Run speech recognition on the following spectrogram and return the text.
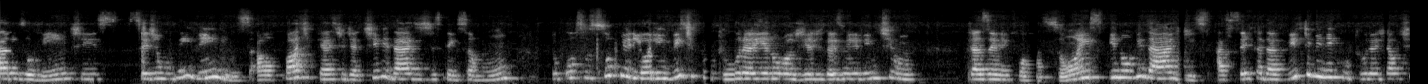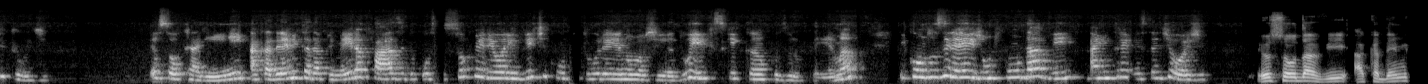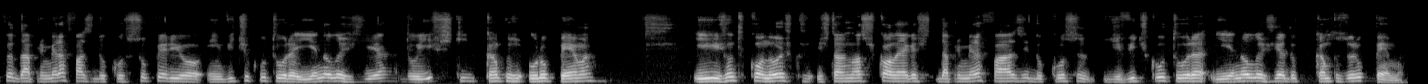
caros ouvintes, sejam bem-vindos ao podcast de atividades de extensão 1 do curso superior em Viticultura e Enologia de 2021, trazendo informações e novidades acerca da vitivinicultura de altitude. Eu sou Karine, acadêmica da primeira fase do curso superior em Viticultura e Enologia do IFSC Campus Urupema e conduzirei, junto com o Davi, a entrevista de hoje. Eu sou o Davi, acadêmico da primeira fase do curso superior em Viticultura e Enologia do IFSC, campus Urupema. E junto conosco estão nossos colegas da primeira fase do curso de Viticultura e Enologia do campus Urupema.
